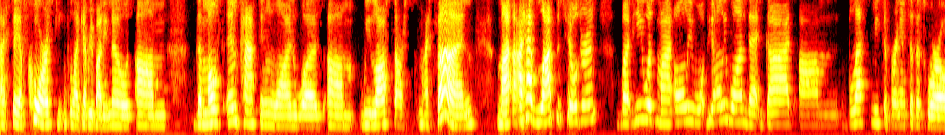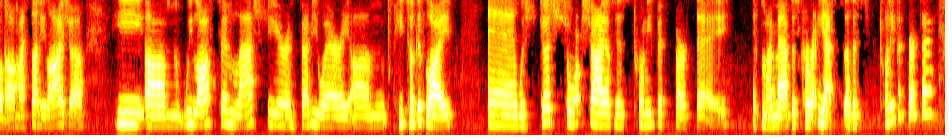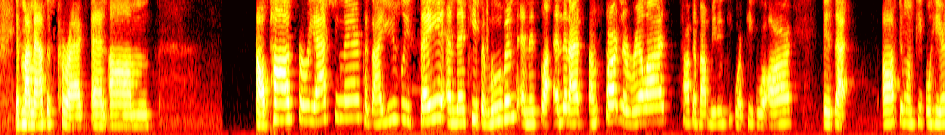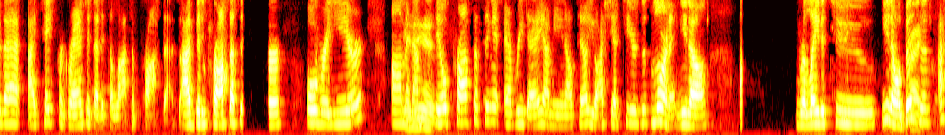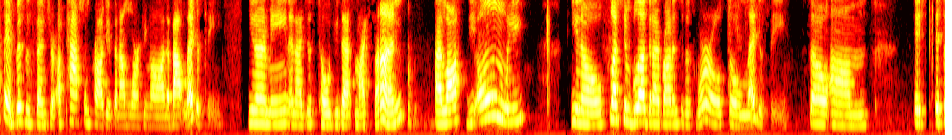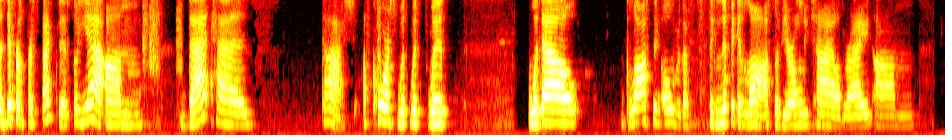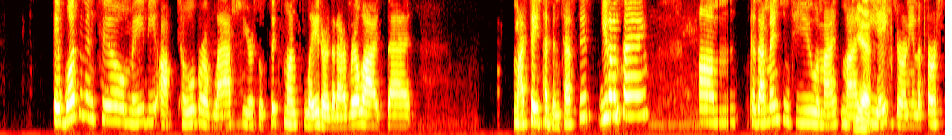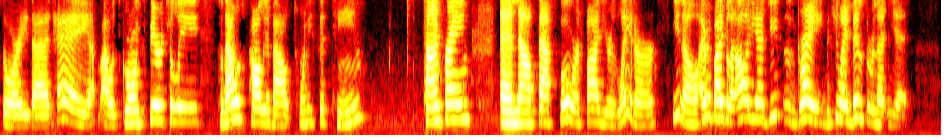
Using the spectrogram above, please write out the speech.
I say of course, like everybody knows, um the most impacting one was um we lost our my son. My I have lots of children, but he was my only the only one that God um, blessed me to bring into this world. Uh, my son Elijah, he um, we lost him last year in February. Um, he took his life and was just short shy of his 25th birthday, if my math is correct. Yes, of his 25th birthday, if my math is correct. And um, I'll pause for reaction there because I usually say it and then keep it moving. And it's like, and then I, I'm starting to realize, talking about meeting people where people are, is that often when people hear that, I take for granted that it's a lot to process. I've been processing for over a year. Um, and It I'm is. still processing it every day. I mean, I'll tell you, I shed tears this morning, you know, um, related to, you know, a Right. business, I say a business venture, a passion project that I'm working on about legacy. You know what I mean? And I just told you that my son, I lost the only, you know, flesh and blood that I brought into this world. So legacy. So um it, it's a different perspective. So yeah, um that has gosh, of course with with with without glossing over the significant loss of your only child, right? Um it wasn't until maybe October of last year, so six months later, that I realized that my faith had been tested. You know what I'm saying? Um, because I mentioned to you in my my Yes. E8 journey in the first story that hey, I was growing spiritually. So that was probably about 2015 time frame. And now fast forward five years later, you know, everybody be like, oh yeah, Jesus is great, but you ain't been through nothing yet.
